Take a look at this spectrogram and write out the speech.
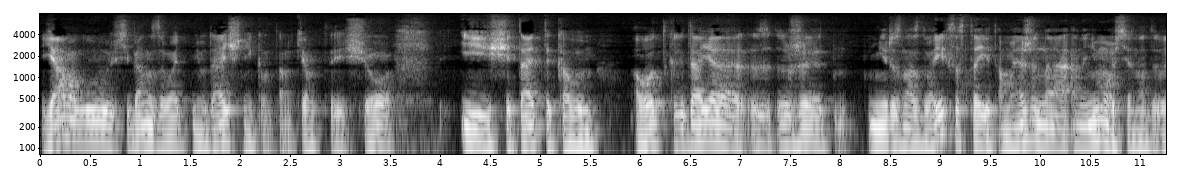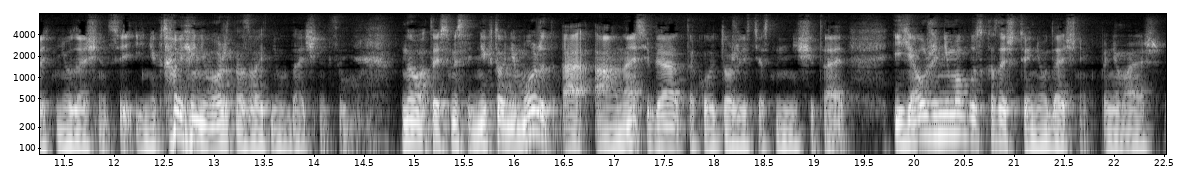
я могу себя называть неудачником, там, кем-то еще, и считать таковым. А вот когда я уже мир из нас двоих состоит, а моя жена, она не может себя назвать неудачницей, и никто ее не может назвать неудачницей. Ну, то есть, в смысле, никто не может, а, а она себя такой тоже, естественно, не считает. И я уже не могу сказать, что я неудачник, понимаешь?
